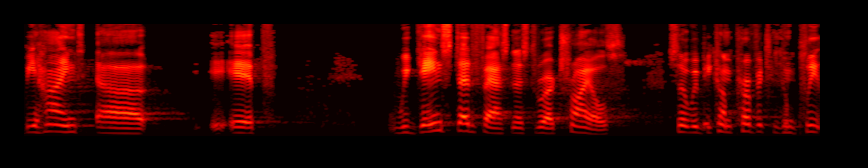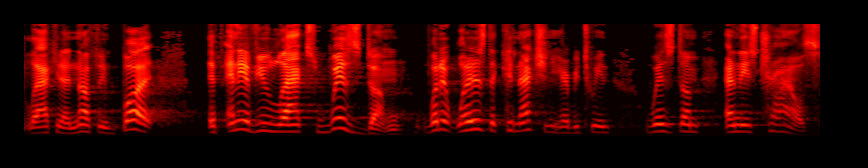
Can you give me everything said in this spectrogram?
behind uh, if we gain steadfastness through our trials so that we become perfect and complete, lacking in nothing? But if any of you lacks wisdom, what, it, what is the connection here between wisdom and these trials?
